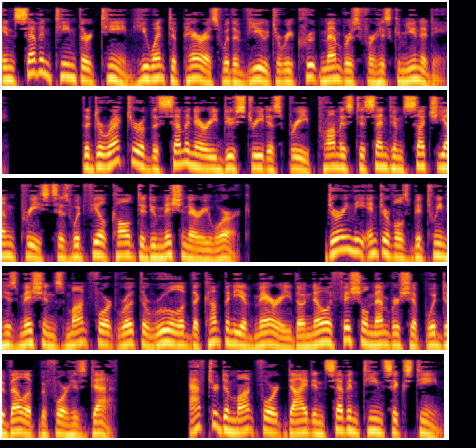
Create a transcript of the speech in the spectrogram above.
In 1713 he went to Paris with a view to recruit members for his community. The director of the Seminary du Street Esprit promised to send him such young priests as would feel called to do missionary work. During the intervals between his missions Montfort wrote the Rule of the Company of Mary though no official membership would develop before his death. After de Montfort died in 1716,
